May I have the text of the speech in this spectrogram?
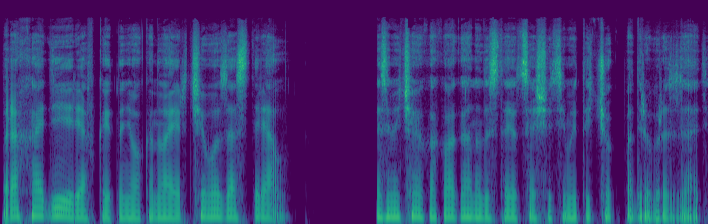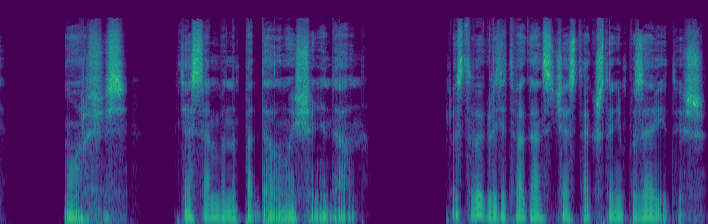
«Проходи», — рявкает на него конвоир, — «чего застрял?» Я замечаю, как Вагану достается ощутимый тычок под ребра сзади. Морщусь, хотя сам бы нападал ему еще недавно. Просто выглядит Ваган сейчас так, что не позавидуешь.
